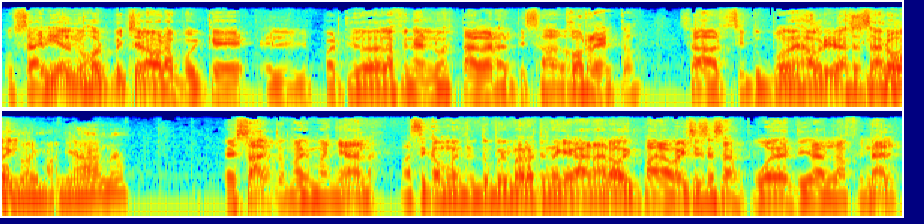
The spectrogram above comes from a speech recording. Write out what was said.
usaría el mejor pitcher ahora porque el partido de la final no está garantizado. Correcto. O sea, si tú puedes abrir a César si no, hoy. No hay mañana. Exacto, no hay mañana. Básicamente tú primero tienes que ganar hoy para ver si César puede tirar la final.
